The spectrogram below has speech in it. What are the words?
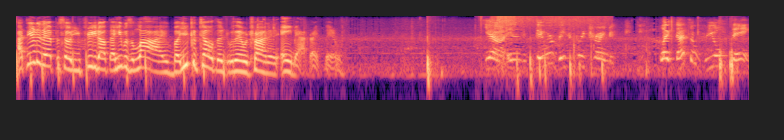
at the end of the episode, you figured out that he was alive, but you could tell that they were trying to aim at right there. Yeah, and they were basically trying to, like, that's a real thing.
